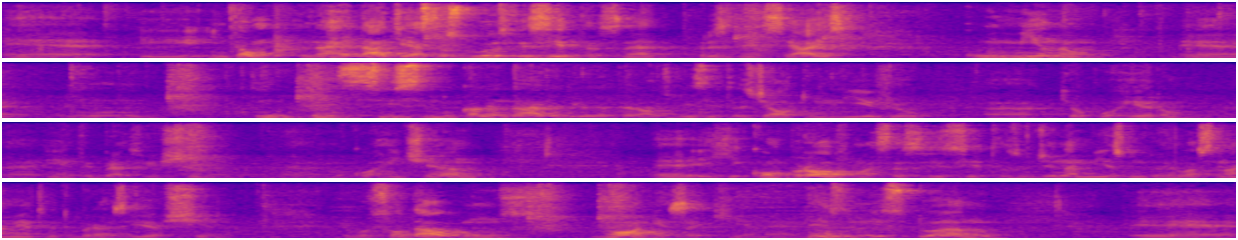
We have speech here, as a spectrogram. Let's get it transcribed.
É, e, então, na realidade, essas duas visitas né, presidenciais culminam é, um intensíssimo calendário bilateral de visitas de alto nível uh, que ocorreram uh, entre Brasil e China uh, no corrente ano e que comprovam essas visitas o dinamismo do relacionamento entre o Brasil e a China. Eu vou só dar alguns nomes aqui. Né? Desde o início do ano, é,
